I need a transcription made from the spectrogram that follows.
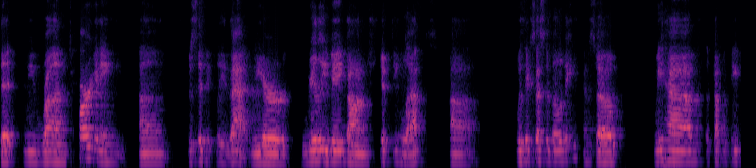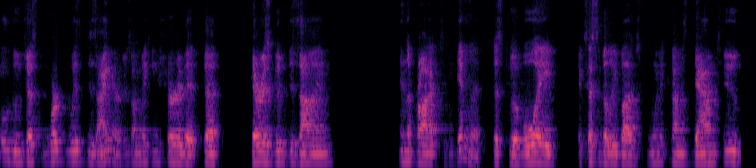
that we run targeting um, specifically that. We are really big on shifting left uh, with accessibility. And so we have a couple people who just work with designers on making sure that uh, there is good design in the product to begin with, just to avoid accessibility bugs when it comes down to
